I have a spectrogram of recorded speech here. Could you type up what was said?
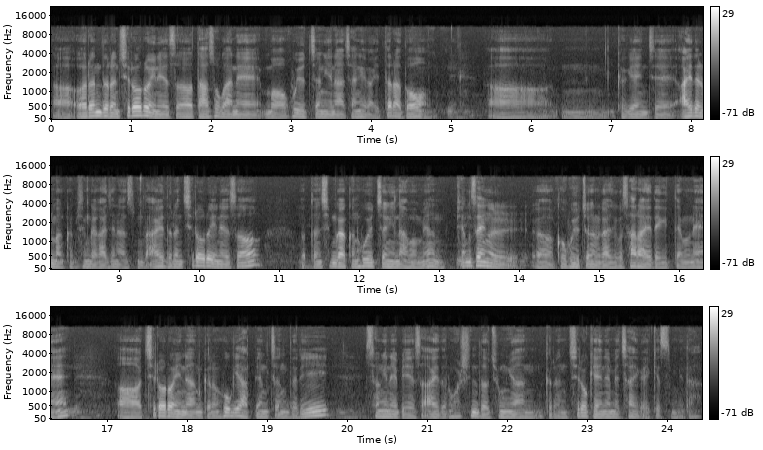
어, 어른들은 치료로 인해서 다소간의 뭐 후유증이나 장애가 있더라도 네. 어, 음, 그게 이제 아이들만큼 심각하지는 않습니다. 아이들은 치료로 인해서 어떤 심각한 후유증이 남으면 평생을 어, 그 후유증을 가지고 살아야 되기 때문에 네. 어, 치료로 인한 그런 후기 합병증들이 네. 성인에 비해서 아이들은 훨씬 더 중요한 그런 치료 개념의 차이가 있겠습니다.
